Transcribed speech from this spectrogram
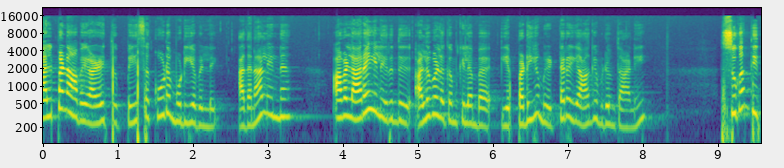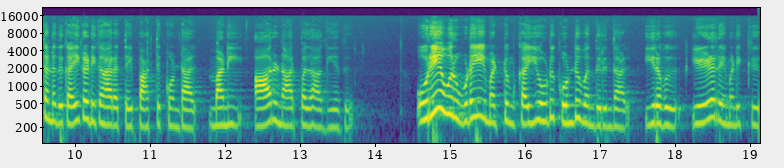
கல்பனாவை அழைத்து பேசக்கூட முடியவில்லை. அதனால் என்ன? அவள் அறையில் இருந்து அலுவலகம் கிளம்ப எப்படியும் எட்டரை ஆகிவிடும் தானே? சுகந்தி தனது கைகடிகாரத்தை பார்த்து கொண்டால் மணி ஆறு நாற்பது ஆகியது. ஒரே ஒரு உடையை மட்டும் கையோடு கொண்டு வந்திருந்தாள். இரவு ஏழரை மணிக்கு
